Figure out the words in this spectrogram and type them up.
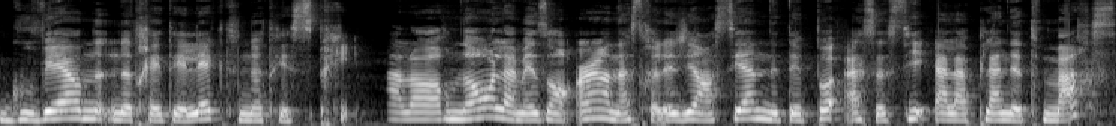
gouverne notre intellect, notre esprit. Alors non, la maison 1 en astrologie ancienne n'était pas associée à la planète Mars.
